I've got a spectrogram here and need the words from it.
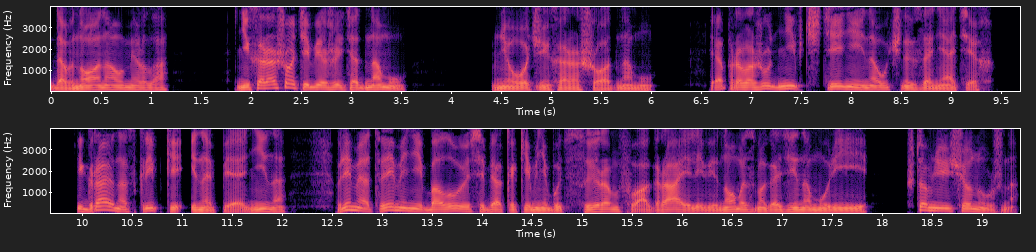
Давно она умерла. Нехорошо тебе жить одному, мне очень хорошо одному. Я провожу дни в чтении и научных занятиях. Играю на скрипке и на пианино. Время от времени балую себя каким-нибудь сыром, фуагра или вином из магазина Мурии. Что мне еще нужно?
